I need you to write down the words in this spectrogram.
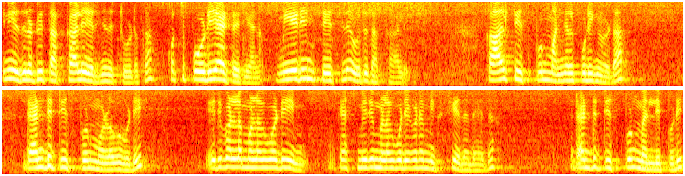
ഇനി ഇതിലോട്ട് ഈ തക്കാളി അരിഞ്ഞിട്ട് കൊടുക്കാം. കുറച്ച് പൊടിയായിട്ട് അരിയണം. മീഡിയം സൈസിലെ ഒരു തക്കാളി. കാൽ ടീസ്പൂൺ മഞ്ഞൾപ്പൊടിയും കൂടെ ഇടാം. രണ്ട് ടീസ്പൂൺ മുളക് പൊടി. എരിവെള്ള മുളക് പൊടിയും കാശ്മീരി മുളക് പൊടിയും കൂടെ മിക്സ് ചെയ്തിടേത് രണ്ട് ടീസ്പൂൺ മല്ലിപ്പൊടി.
